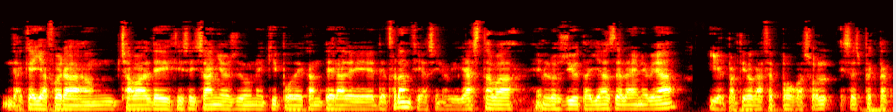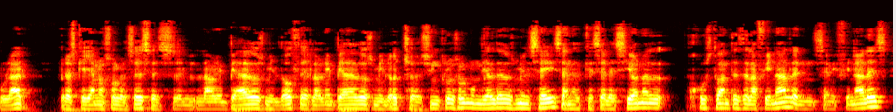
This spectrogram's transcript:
de aquella fuera un chaval de 16 años de un equipo de cantera de, de Francia, sino que ya estaba en los Utah Jazz de la NBA y el partido que hace Pau es espectacular. Pero es que ya no solo es ese, es la Olimpiada de 2012, es la Olimpiada de 2008, es incluso el Mundial de 2006 en el que se lesiona justo antes de la final, en semifinales,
